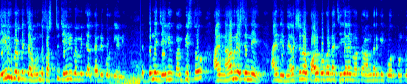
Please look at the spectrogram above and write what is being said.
జైలుకి పంపించాలి. ముందు ఫస్ట్ జైలుకి పంపించాలి తండ్రి కొడుకులని. ఇద్దరిని జైలుకి పంపిస్తూ ఆయన నామినేషన్ని ఆయన ఎలక్షన్లో పాల్గొకుండా చేయాలని మాత్రం అందరికీ కోరుకుంటూ.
